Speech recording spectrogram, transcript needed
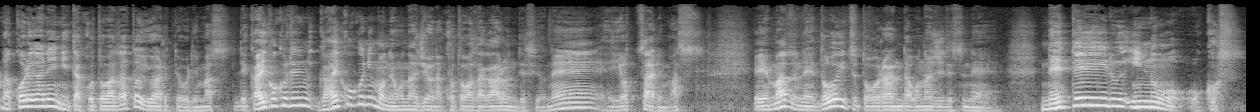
まあ、これがね、似たことわざと言われております。で、外国で、外国にもね、同じようなことわざがあるんですよね。え4つあります。えーまずね、ドイツとオランダ同じですね。寝ている犬を起こす。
